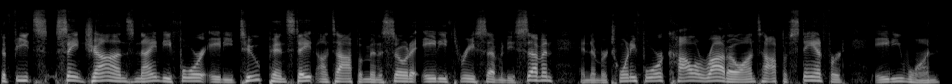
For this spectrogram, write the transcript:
defeats St. John's 94 82. Penn State on top of Minnesota 83 77. And number 24, Colorado on top of Stanford 81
